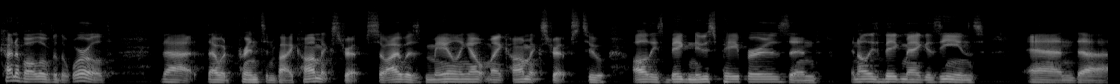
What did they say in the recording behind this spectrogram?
kind of all over the world, that that would print and buy comic strips. So I was mailing out my comic strips to all these big newspapers and and all these big magazines. And uh,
